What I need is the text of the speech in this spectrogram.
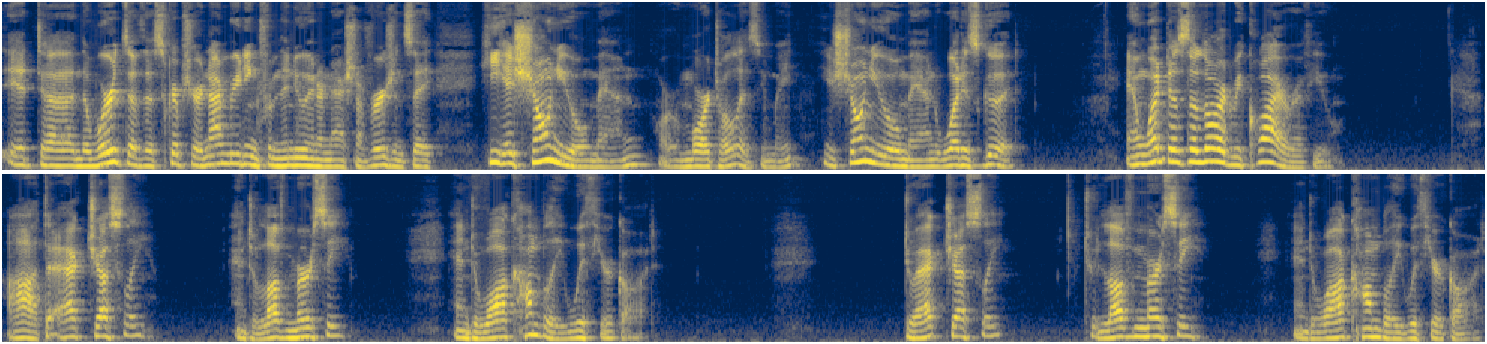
it uh, the words of the scripture, and I'm reading from the New International Version, say, He has shown you, O man, or mortal, as you may, he has shown you, O man, what is good. And what does the Lord require of you? Ah, to act justly, and to love mercy, and to walk humbly with your God. To act justly, to love mercy, and to walk humbly with your God.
